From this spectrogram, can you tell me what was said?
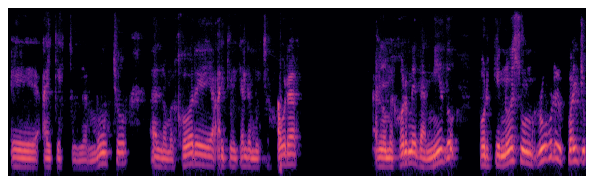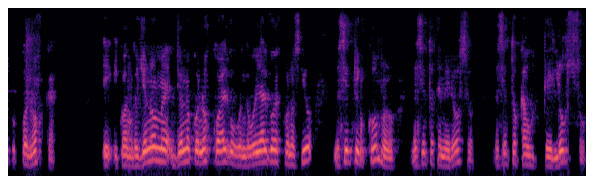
eh, hay que estudiar mucho, a lo mejor eh, hay que dedicarle muchas horas, a lo mejor me da miedo porque no es un rubro el cual yo conozca. Y, cuando yo no, me, yo no conozco algo, cuando voy a algo desconocido, me siento incómodo, me siento temeroso, me siento cauteloso.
